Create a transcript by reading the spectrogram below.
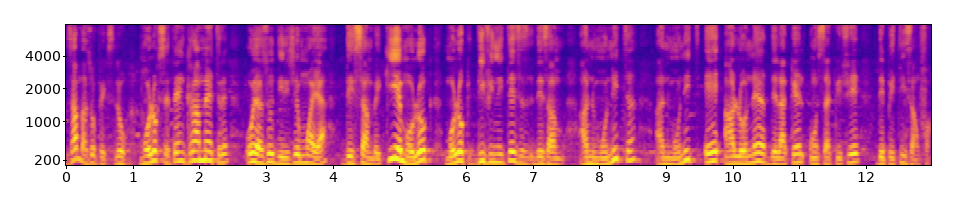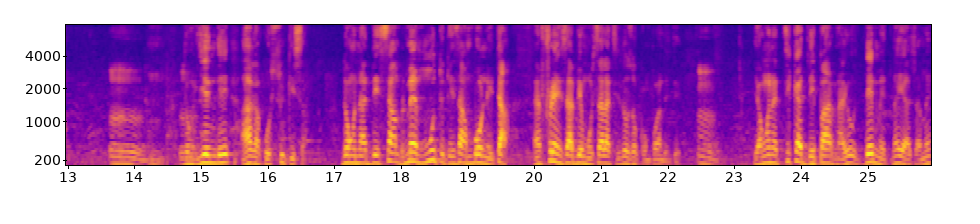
nzambe azopekisa. Donc c'est un grand maître oyo azodirige moi ya décembre. Qui est moloc moloc divinité des ammonites ammonites et en l'honneur de laquelle on sacrifiait des petits enfants. Mm. donc ye nde ayaka kosukisa. Donc na décembre même mutuka eza en bon état. Un frein eza bien. Mosala accident ozocomprendre te yango wana tika départ na yo dès maintenant ya jamais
